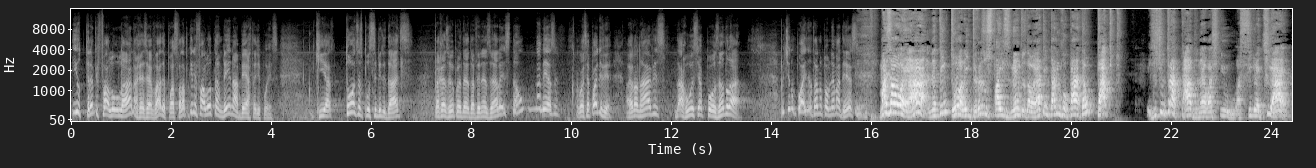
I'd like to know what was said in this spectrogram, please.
E o Trump falou lá na reservada, eu posso falar, porque ele falou também na aberta depois, que a, todas as possibilidades para resolver o problema da, da Venezuela estão na mesa. Agora você pode ver, aeronaves da Rússia pousando lá. A gente não pode entrar num problema desse. Mas a OEA né, tentou, ali, pelo menos os países membros da OEA tentaram invocar até um pacto. Existe um tratado, né? Eu acho que o, a sigla é TIAR,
